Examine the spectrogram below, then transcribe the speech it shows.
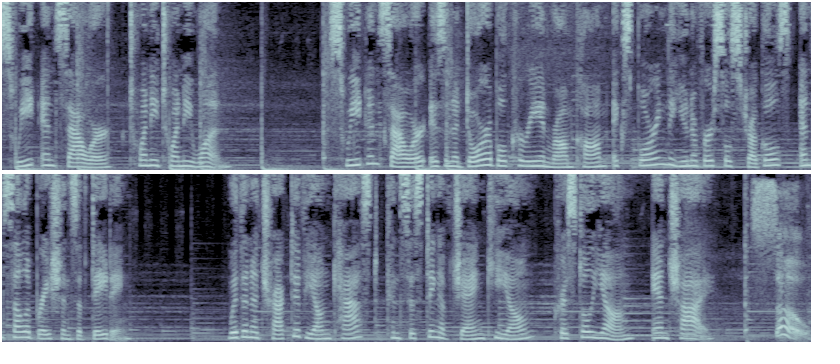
Sweet and Sour, 2021. Sweet and Sour is an adorable Korean rom-com exploring the universal struggles and celebrations of dating. With an attractive young cast consisting of Jang Ki-young, Krystal Jung, and Chai. So,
